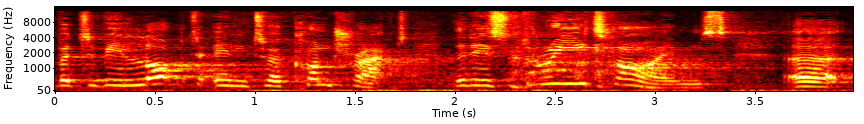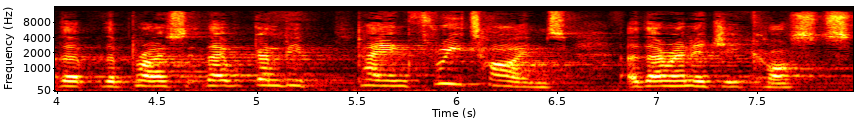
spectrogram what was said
but to be locked into a contract that is three times uh, the, the price. They're going to be paying three times uh, their energy costs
